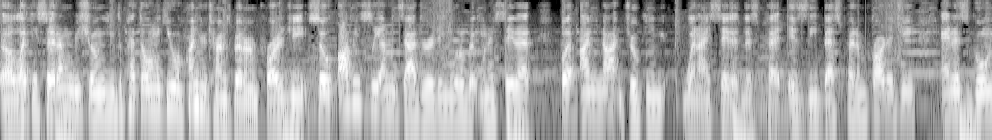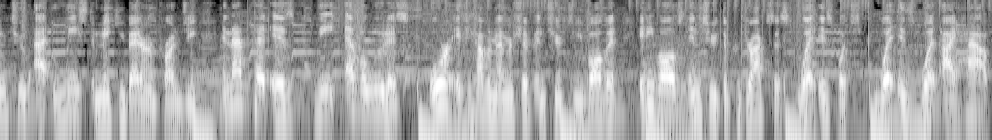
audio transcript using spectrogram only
uh, like I said, I'm going to be showing you the pet that will make you 100 times better in Prodigy. So obviously I'm exaggerating a little bit when I say that, but I'm not joking when I say that this pet is the best pet in Prodigy, and is going to at least make you better in Prodigy. And that pet is the Evolutus, or if you have a membership and choose to evolve it, it evolves into the Prodraxis. What is what, what is what I have?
